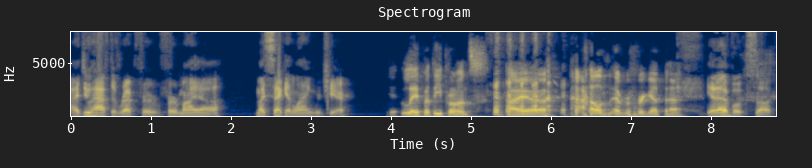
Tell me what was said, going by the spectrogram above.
I do have to rep for, for my uh my second language here. Les Petits Princes. I uh, I'll never forget that. Yeah, that book sucked.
